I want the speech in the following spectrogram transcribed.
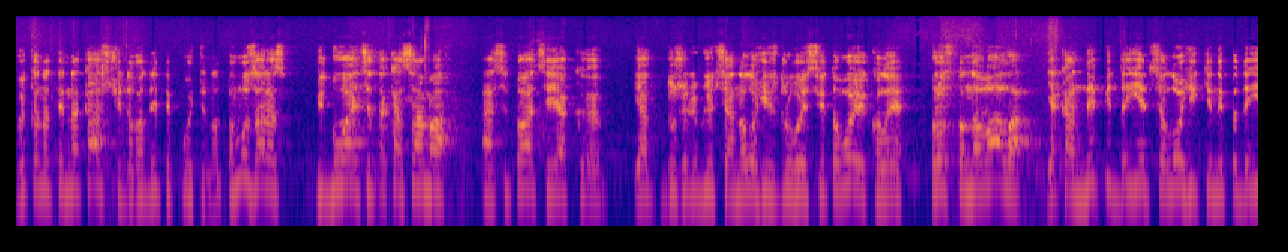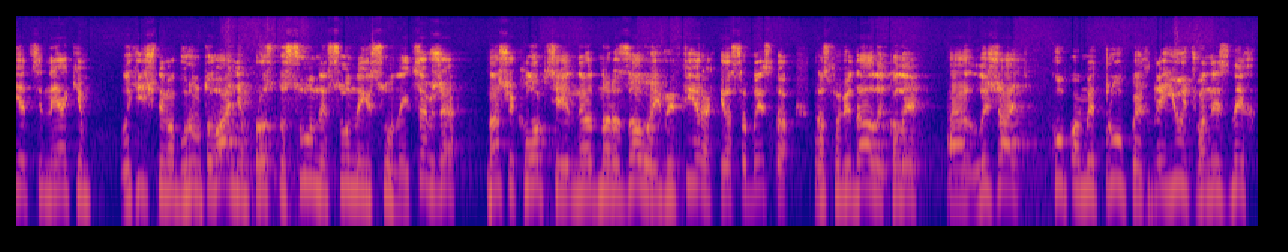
виконати наказ чи догодити Путіну. Тому зараз відбувається така сама е, ситуація, як е, я дуже люблю ці аналогії з Другої світової, коли просто навала, яка не піддається логіки, не піддається ніяким логічним обґрунтуванням, просто суне, суне і суне. І це вже наші хлопці неодноразово і в ефірах, і особисто розповідали, коли е, лежать купами трупи, гниють, вони з них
